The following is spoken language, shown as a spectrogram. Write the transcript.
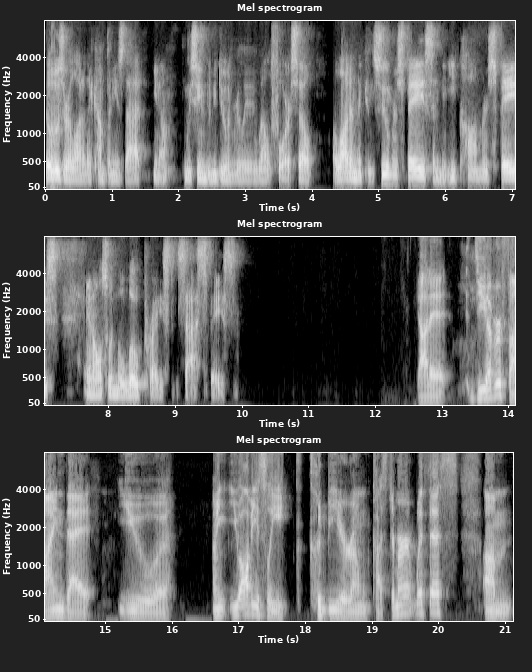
Those are a lot of the companies that you know we seem to be doing really well for. So a lot in the consumer space and the e-commerce space, and also in the low-priced SaaS space. Got it. Do you ever find that you I mean, you obviously could be your own customer with this. Um,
